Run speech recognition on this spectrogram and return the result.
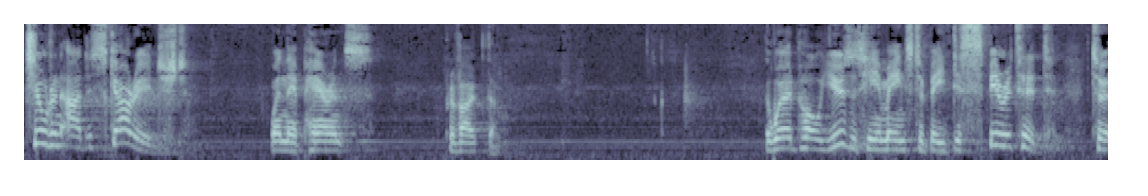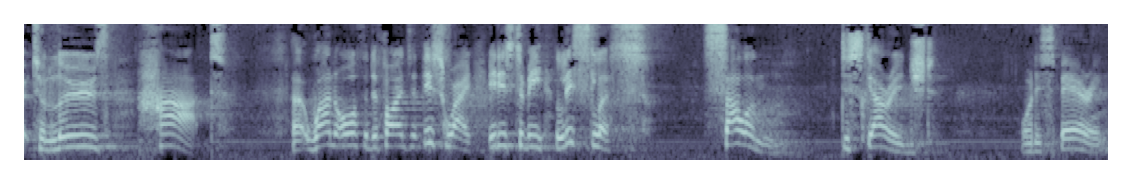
Children are discouraged when their parents provoke them. The word Paul uses here means to be dispirited, to, to lose heart. Uh, one author defines it this way it is to be listless, sullen, discouraged, or despairing.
